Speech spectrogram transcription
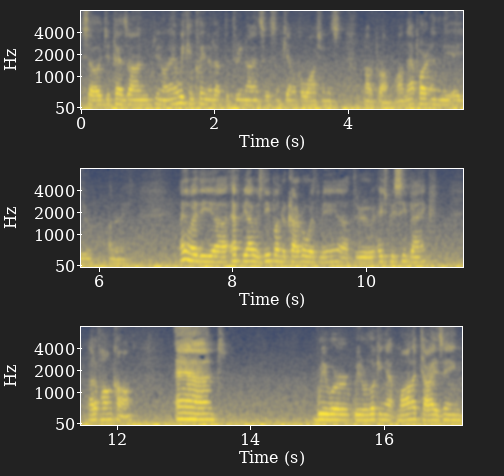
So it depends on you know, and we can clean it up to three nines with some chemical washing. It's not a problem on that part, and then the AU underneath. Anyway, the uh, FBI was deep undercover with me through HSBC Bank out of Hong Kong, and we were we were looking at monetizing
